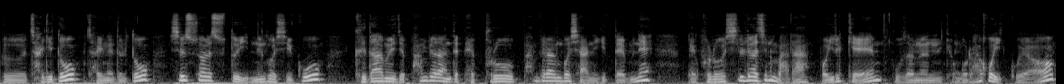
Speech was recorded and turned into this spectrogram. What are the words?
그 자기도 자기네들도 실수할 수도 있는 것이고 그 다음에 이제 판별하는데 100% 판별하는 것이 아니기 때문에 100% 신뢰하지는 마라. 뭐 이렇게 우선은 경고를 하고 있고요.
